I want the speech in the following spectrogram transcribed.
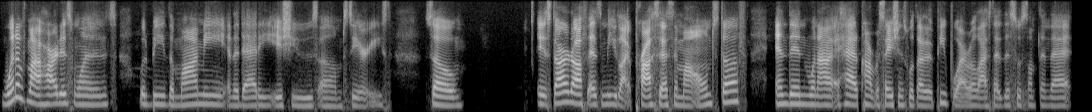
one of my hardest ones would be the mommy and the daddy issues um, series. So it started off as me like processing my own stuff. And then when I had conversations with other people, I realized that this was something that,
